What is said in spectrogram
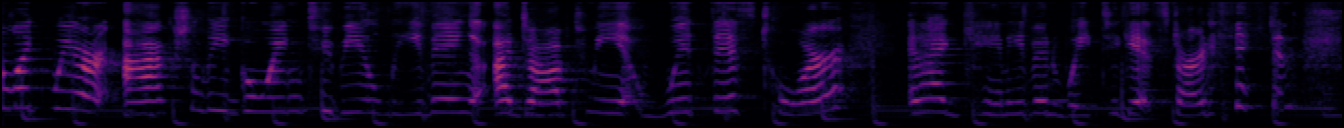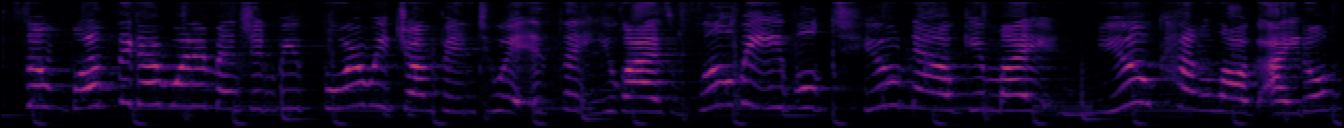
feel like we are actually going to be leaving Adopt Me with this tour, and I can't even wait to get started. so one thing I want to mention before we jump into it is that you guys will be able to now get my new catalog item.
